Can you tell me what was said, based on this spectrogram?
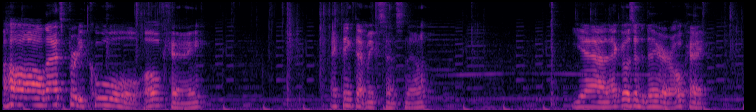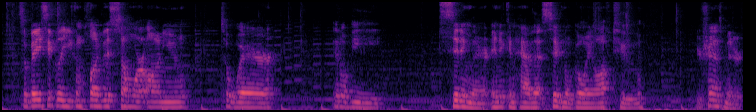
Oh, that's pretty cool. Okay. I think that makes sense now. Yeah, that goes into there. Okay. So basically you can plug this somewhere on you to where it'll be sitting there and it can have that signal going off to your transmitter.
